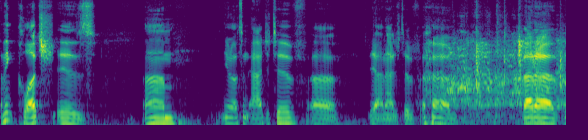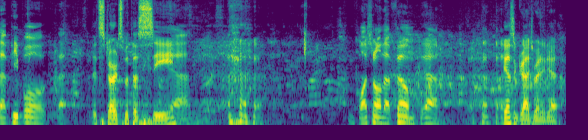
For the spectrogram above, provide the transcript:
I think clutch is, um, you know, it's an adjective. Uh, yeah, an adjective. um, that uh, that people. That, It starts with a C. yeah. Watching all that film. Yeah. He hasn't graduated yet.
